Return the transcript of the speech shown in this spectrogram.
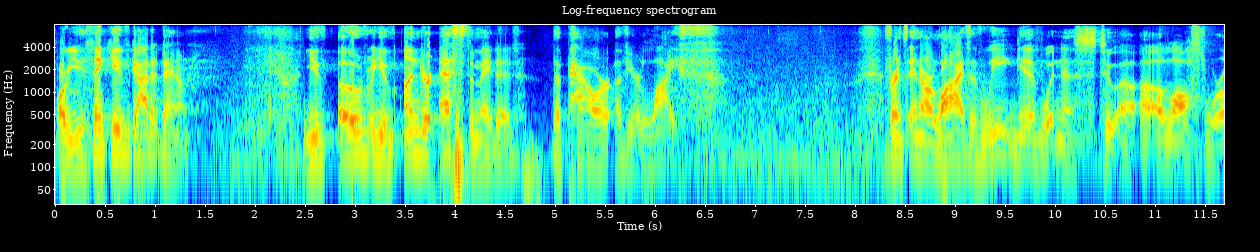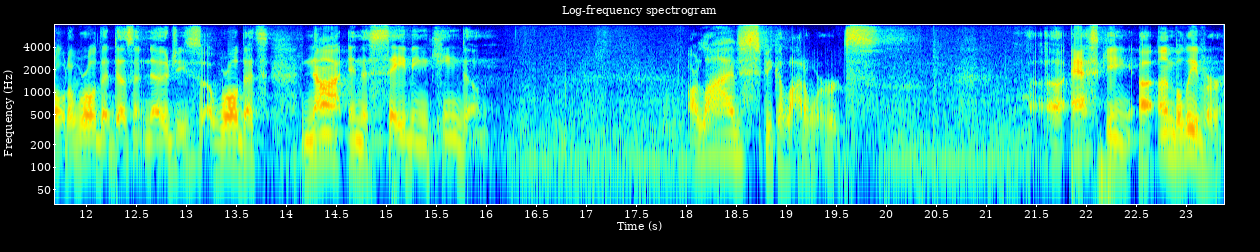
or you think you've got it down, you've, over, you've underestimated the power of your life. Friends, in our lives, if we give witness to a, a, lost world, a world that doesn't know Jesus, a world that's not in the saving kingdom, our lives speak a lot of words. Uh, asking an unbeliever,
